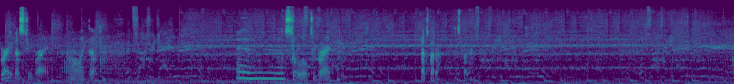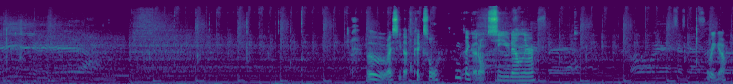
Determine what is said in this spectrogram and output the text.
Bright? That's too bright. I don't like that. And still a little too bright. That's better. That's better. Oh, I see that pixel. You think I don't see you down there? There we go.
